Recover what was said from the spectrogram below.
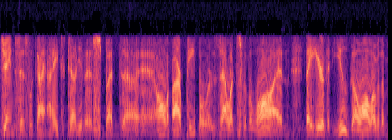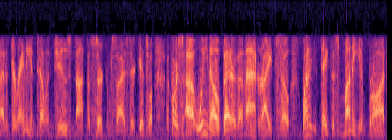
James says, "Look, I, I hate to tell you this, but uh, all of our people are zealots for the law, and they hear that you go all over the Mediterranean telling Jews not to circumcise their kids. Well, of course, uh, we know better than that, right? So why don't you take this money you brought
